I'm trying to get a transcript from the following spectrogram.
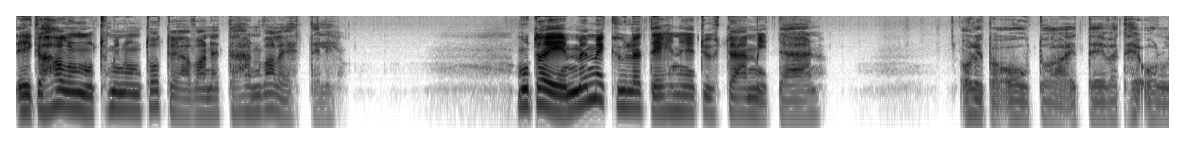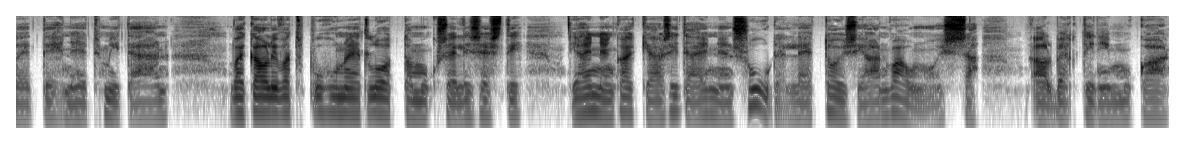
eikä halunnut minun toteavan, että hän valehteli. Mutta emme me kyllä tehneet yhtään mitään. Olipa outoa, etteivät he olleet tehneet mitään, vaikka olivat puhuneet luottamuksellisesti ja ennen kaikkea sitä ennen suudelleet toisiaan vaunuissa, Albertinin mukaan.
